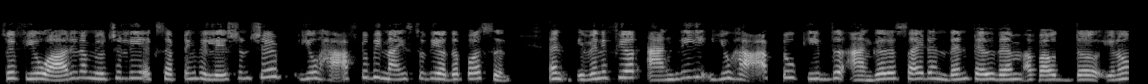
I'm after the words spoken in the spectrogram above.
So if you are in a mutually accepting relationship, you have to be nice to the other person. And even if you're angry, you have to keep the anger aside and then tell them about the, you know,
